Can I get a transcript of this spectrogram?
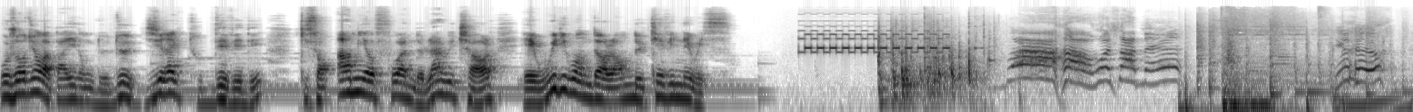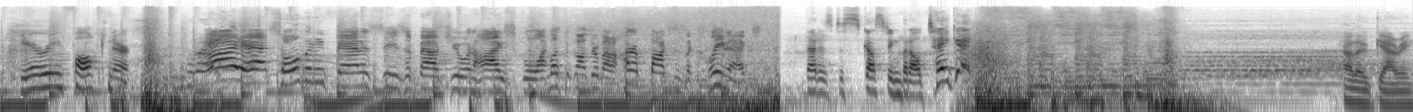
Aujourd'hui, on va parler donc de deux direct ou DVD qui sont Army of One de Larry Charles et Willy Wonderland de Kevin Lewis. Wow, what's up, man? You who? Gary Faulkner. I had so many fantasies about you in high school. I must have gone through about 100 boxes of Kleenex. That is disgusting, but I'll take it. Hello, Gary.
